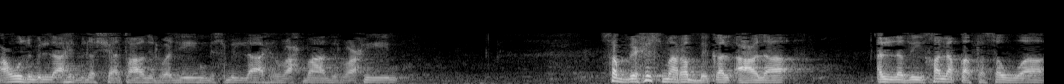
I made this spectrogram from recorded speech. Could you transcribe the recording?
اعوذ باللہ من الشیطان الرجیم، بسم اللہ الرحمن الرحیم۔ سب حسم رب کل اعلی الذي خلق فسوا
